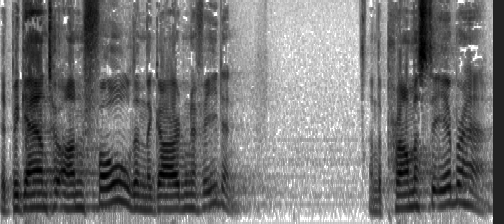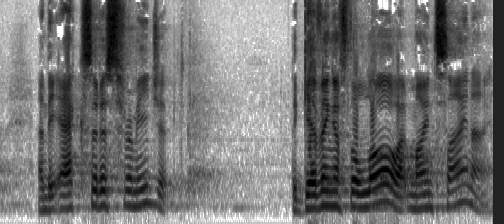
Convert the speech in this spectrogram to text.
It began to unfold in the Garden of Eden, and the promise to Abraham, and the exodus from Egypt, the giving of the law at Mount Sinai,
